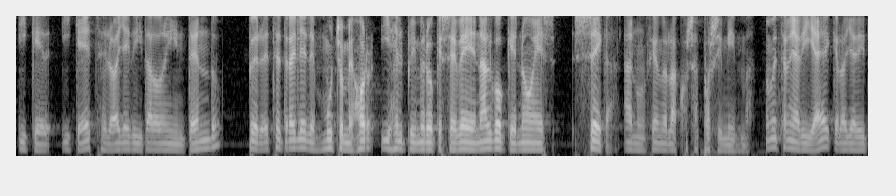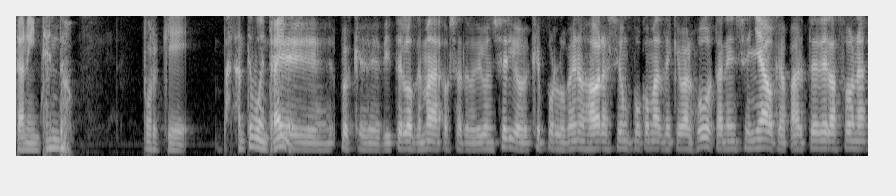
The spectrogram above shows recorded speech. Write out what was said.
y que, y que este lo haya editado Nintendo, pero este tráiler es mucho mejor y es el primero que se ve en algo que no es Sega anunciando las cosas por sí misma. No me extrañaría ¿eh? que lo haya editado Nintendo, porque bastante buen tráiler. Eh, pues que edite los demás, o sea, te lo digo en serio, es que por lo menos ahora sé un poco más de qué va el juego. Te han enseñado que aparte de la zona...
